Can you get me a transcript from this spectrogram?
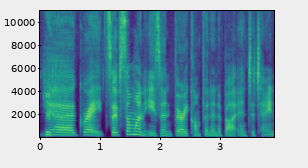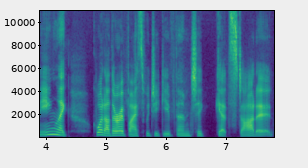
Yeah, great. So if someone isn't very confident about entertaining, like what other advice would you give them to get started?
